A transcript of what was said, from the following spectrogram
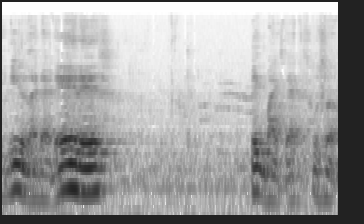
you need it like that. There it is. Big bites, that's what's up.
